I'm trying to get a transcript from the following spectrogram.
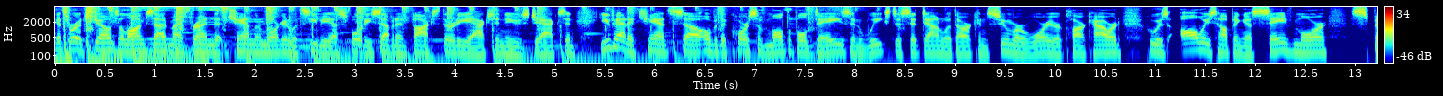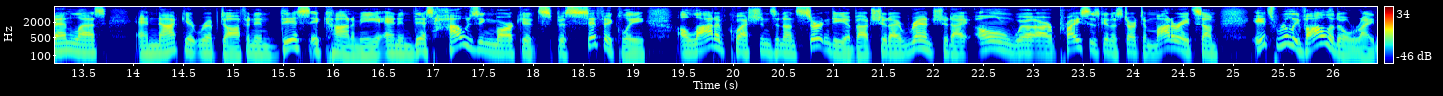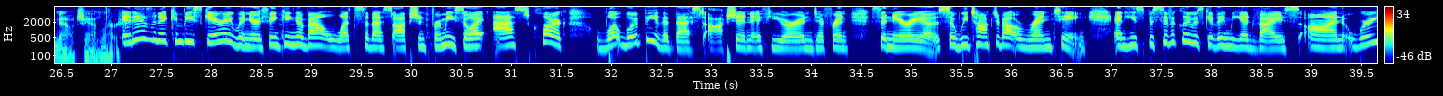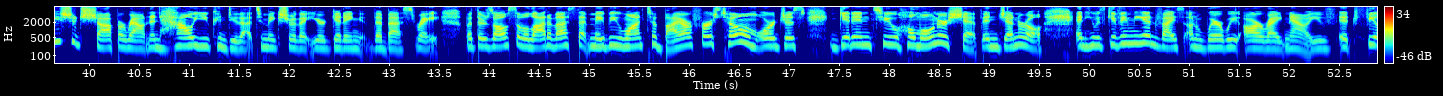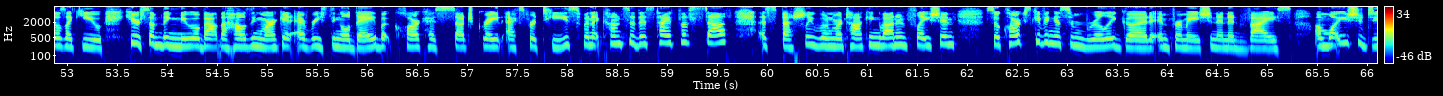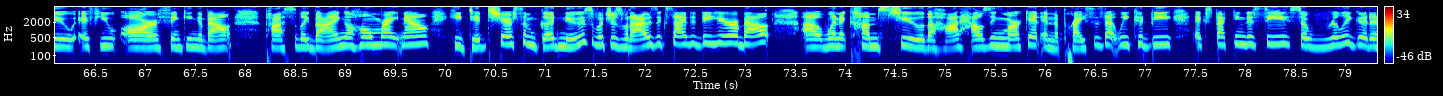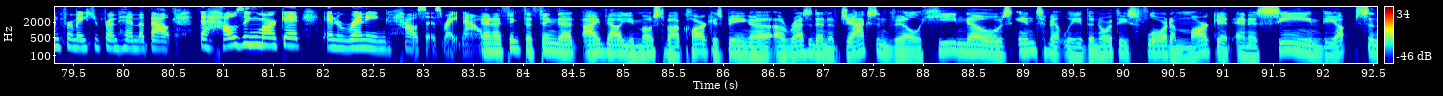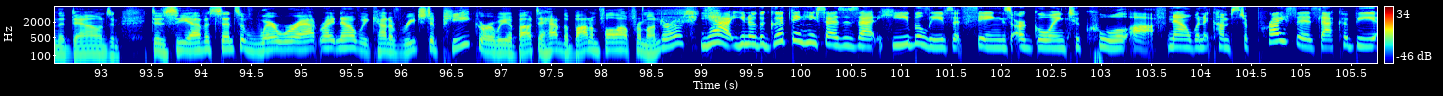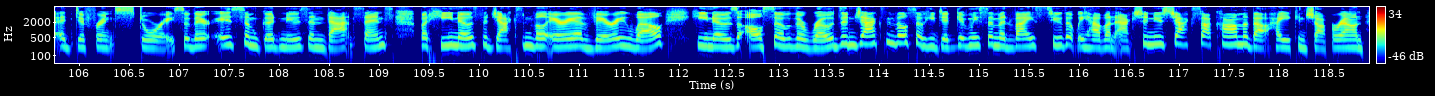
It's Rich Jones alongside my friend Chandler Morgan with CBS 47 and Fox 30 Action News Jackson. You've had a chance uh, over the course of multiple days and weeks to sit down with our consumer warrior, Clark Howard, who is always helping us save more, spend less, and not get ripped off. And in this economy and in this housing market specifically, a lot of questions and uncertainty about should I rent, should I own, where our price is going to start to moderate some. It's really volatile right now, Chandler. It is, and it can be scary when you're thinking about what's the best option for me. So I asked Clark what would be the best option if you're in different scenarios. So we talked about renting, and he specifically was giving me advice on where you should shop around and how you can do that to make sure that you're getting the best rate. But there's also a lot of us that maybe want to buy our first home or just get into home ownership in general. And he was giving me advice on where we are right now. You've, it feels like you hear something new about the housing market every single day, but Clark has such great expertise when it comes to this type of stuff especially when we're talking about inflation. So, Clark's giving us some really good information and advice on what you should do if you are thinking about possibly buying a home right now. He did share some good news, which is what I was excited to hear about uh, when it comes to the hot housing market and the prices that we could be expecting to see. So, really good information from him about the housing market and renting houses right now. And I think the thing that I value most about Clark is being a, a resident of Jacksonville. He knows intimately the Northeast Florida market and has seen the ups and the downs. And does he have a sense of where we're at right now? Have we kind of reached a peak or are we about to have the bottom fall out from under us? Yeah, you know, the good thing he says is that he believes that things are going to cool off. Now, when it comes to prices, that could be a different story. So there is some good news in that sense, but he knows the Jacksonville area very well. He knows also the roads in Jacksonville. So he did give me some advice too that we have on actionnewsjax.com about how you can shop around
